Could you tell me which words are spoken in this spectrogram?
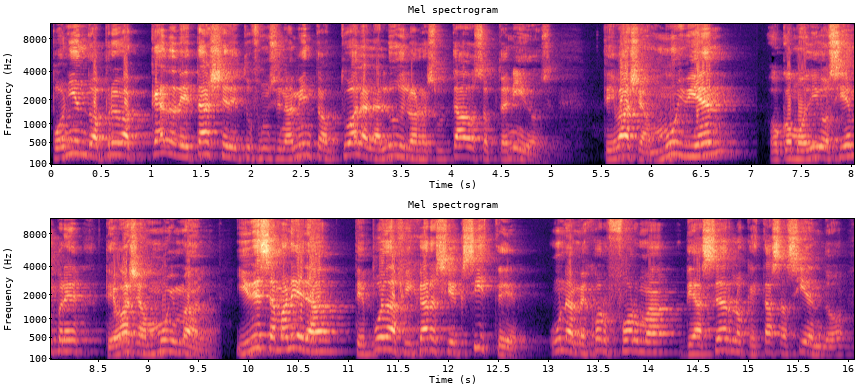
poniendo a prueba cada detalle de tu funcionamiento actual a la luz de los resultados obtenidos. Te vaya muy bien o como digo siempre, te vaya muy mal. Y de esa manera te pueda fijar si existe una mejor forma de hacer lo que estás haciendo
